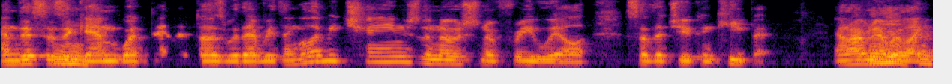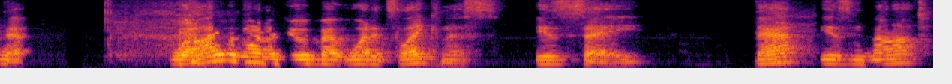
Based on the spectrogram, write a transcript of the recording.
And this is Mhm. again what Dennett does with everything. Well, let me change the notion of free will so that you can keep it. And I've never Mhm. liked that. What I would want to do about what its likeness is say that is not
